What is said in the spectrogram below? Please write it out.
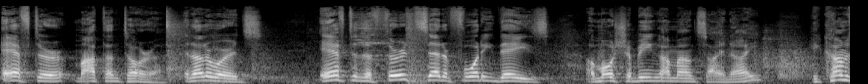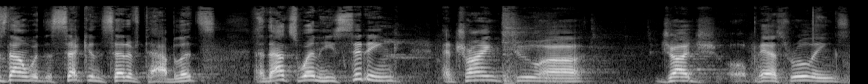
after Matan Torah. In other words, after the third set of 40 days of Moshe being on Mount Sinai, he comes down with the second set of tablets, and that's when he's sitting and trying to uh, judge or pass rulings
